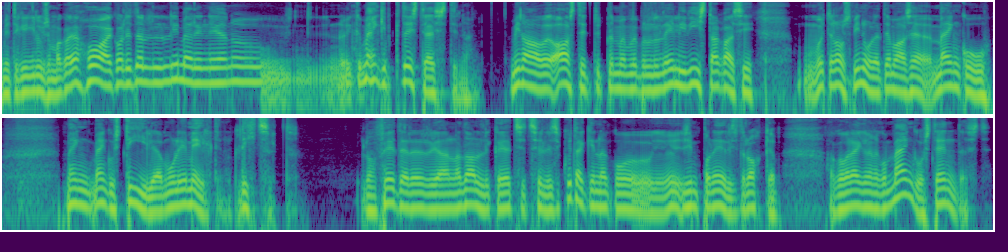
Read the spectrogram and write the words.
mitte kõige ilusam, aga jah, hooaeg oli tal imeline ja no, no ikka mängib tõesti hästi, noh mina aastaid, ütleme võib-olla neli-viis tagasi, ma ütlen ausalt, minule tema see mängu mäng, mängustiil ja mulle ei meeldinud lihtsalt. noh, Federer ja Nadal ikka jätsid sellise, kuidagi nagu imponeerisid rohkem. aga kui me räägime nagu mängust endast,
